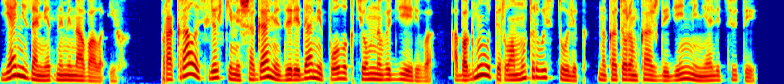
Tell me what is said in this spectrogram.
Я незаметно миновала их. Прокралась легкими шагами за рядами полок темного дерева, обогнула перламутровый столик, на котором каждый день меняли цветы.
